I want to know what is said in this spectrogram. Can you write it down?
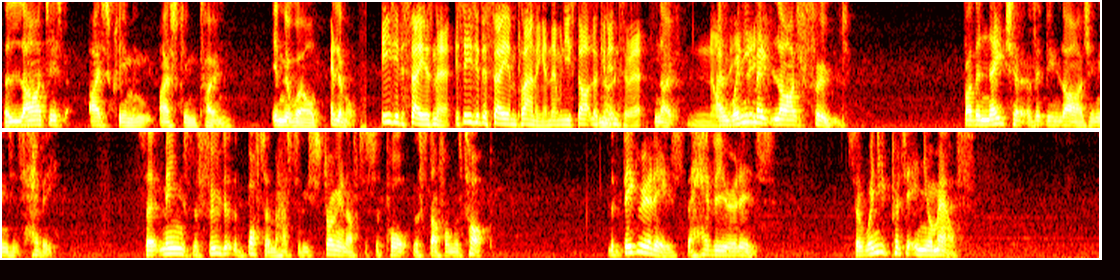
the largest ice cream ice cream cone in the world edible. Easy to say, isn't it? It's easy to say in planning, and then when you start looking No. into it, No, not and when easy. you make large food, by the nature of it being large, it means it's heavy. So it means the food at the bottom has to be strong enough to support the stuff on the top. The bigger it is, the heavier it is. So when you put it in your mouth,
